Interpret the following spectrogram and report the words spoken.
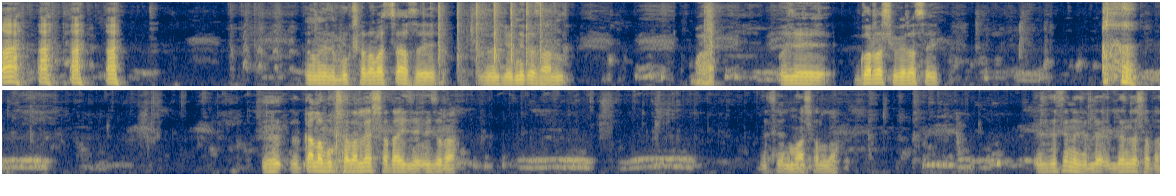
আহ আহ আহ আহ যে বুক সাদা বাচ্চা আছে নিতে চান, বা ওই যে গররা শিবের আছে, কালো বুক সাদা, লেস সাদা এই যে, এই জোড়া। দেখছেন মাশাল্লাহ এই দেখছেন, এই যে লেঞ্জা সাদা,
